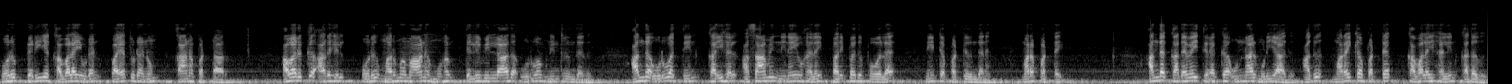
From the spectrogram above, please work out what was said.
ஒரு பெரிய கவலையுடன் பயத்துடனும் காணப்பட்டார். அவருக்கு அருகில் ஒரு மர்மமான முகம் தெளிவில்லாத உருவம் நின்றிருந்தது. அந்த உருவத்தின் கைகள் அசாமின் நினைவுகளை பறிப்பது போல நீட்டப்பட்டிருந்தன. மரப்பட்டை. அந்த கதவை திறக்க உன்னால் முடியாது. அது மறைக்கப்பட்ட கவலைகளின் கதவு.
